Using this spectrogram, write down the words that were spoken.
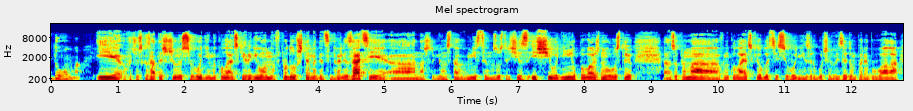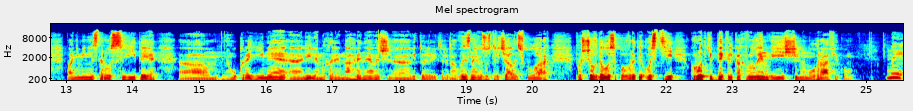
вдома. І хочу сказати, що сьогодні Миколаївський регіон впродовж теми децентралізації наш регіон став місцем зустрічі з іще однією поважною гостею. Зокрема, в Миколаївській області сьогодні з робочим візитом перебувала пані міністр освіти України е, Лілія Михайлівна Гриневич. Е, Вікторія Вікторівна, ви з нею зустрічались в куларах. Про що вдалося поговорити ось ці короткі декілька хвилин в щільному графіку? Ми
